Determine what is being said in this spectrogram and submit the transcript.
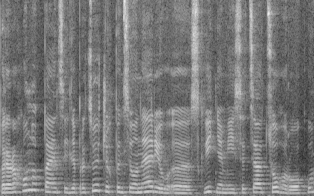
Перерахунок пенсій для працюючих пенсіонерів е, з квітня місяця цього року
